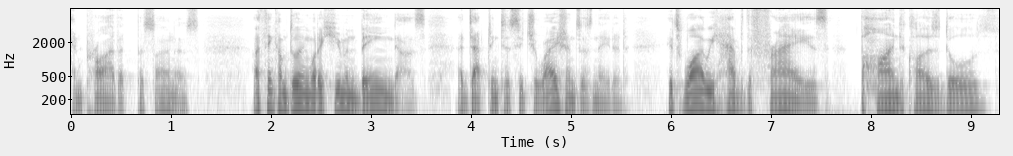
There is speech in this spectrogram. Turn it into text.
and private personas. I think I'm doing what a human being does, adapting to situations as needed. It's why we have the phrase behind closed doors.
